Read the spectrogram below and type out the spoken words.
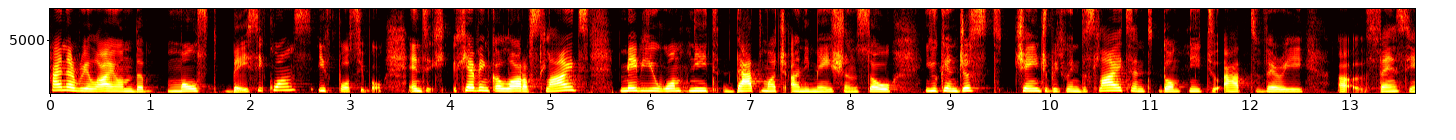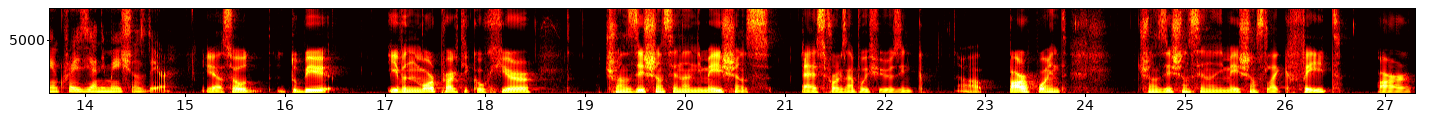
kind of rely on the most basic ones if possible. And having a lot of slides maybe you won't need that much animation. So you can just change between the slides and don't need to add very uh, fancy and crazy animations there. Yeah, so to be even more practical here, transitions and animations, as for example, if you're using uh, PowerPoint, transitions and animations like fade are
